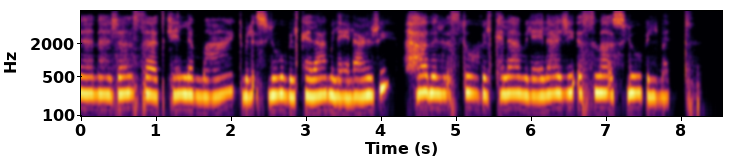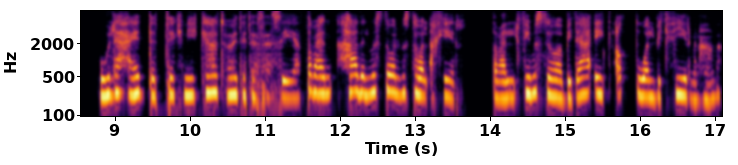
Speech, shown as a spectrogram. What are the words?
أنا جالسة أتكلم معاك بالأسلوب الكلام العلاجي. هذا الأسلوب الكلام العلاجي اسمه أسلوب المد وله عدة تكنيكات وعدة أساسيات. طبعا هذا المستوى المستوى الأخير. طبعا في مستوى بدائي أطول بكثير من هذا.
